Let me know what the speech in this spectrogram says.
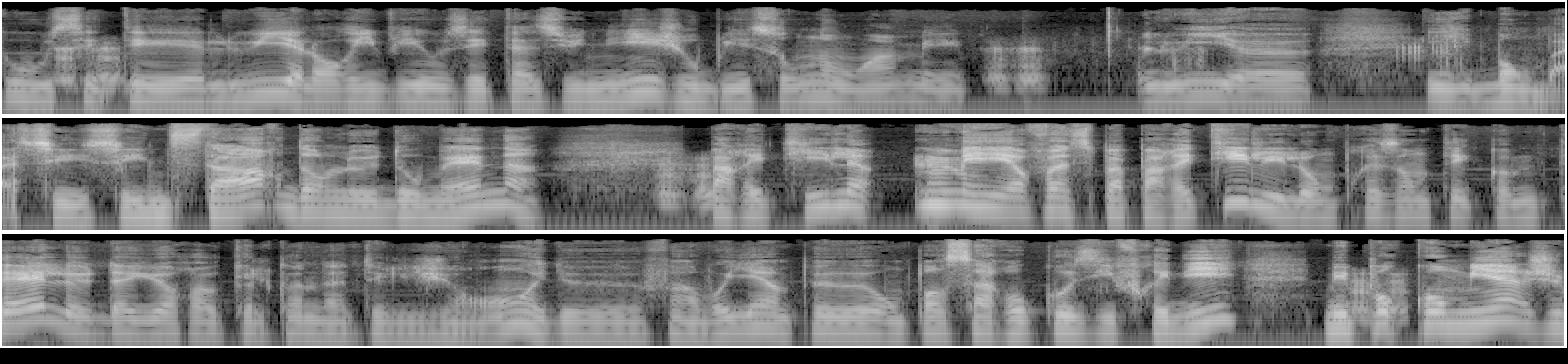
où Mhm. c'était lui, alors il vit aux États-Unis, j'ai oublié son nom, hein, mais Mhm. Lui, euh, il- bon, bah, c'est, une star dans le domaine, Mhm. paraît-il, mais enfin, c'est pas paraît-il, ils l'ont présenté comme tel, d'ailleurs, euh, quelqu'un d'intelligent, et de, enfin, vous voyez, un peu, on pense à Rocco Zifredi, mais pour Mhm. combien, je,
